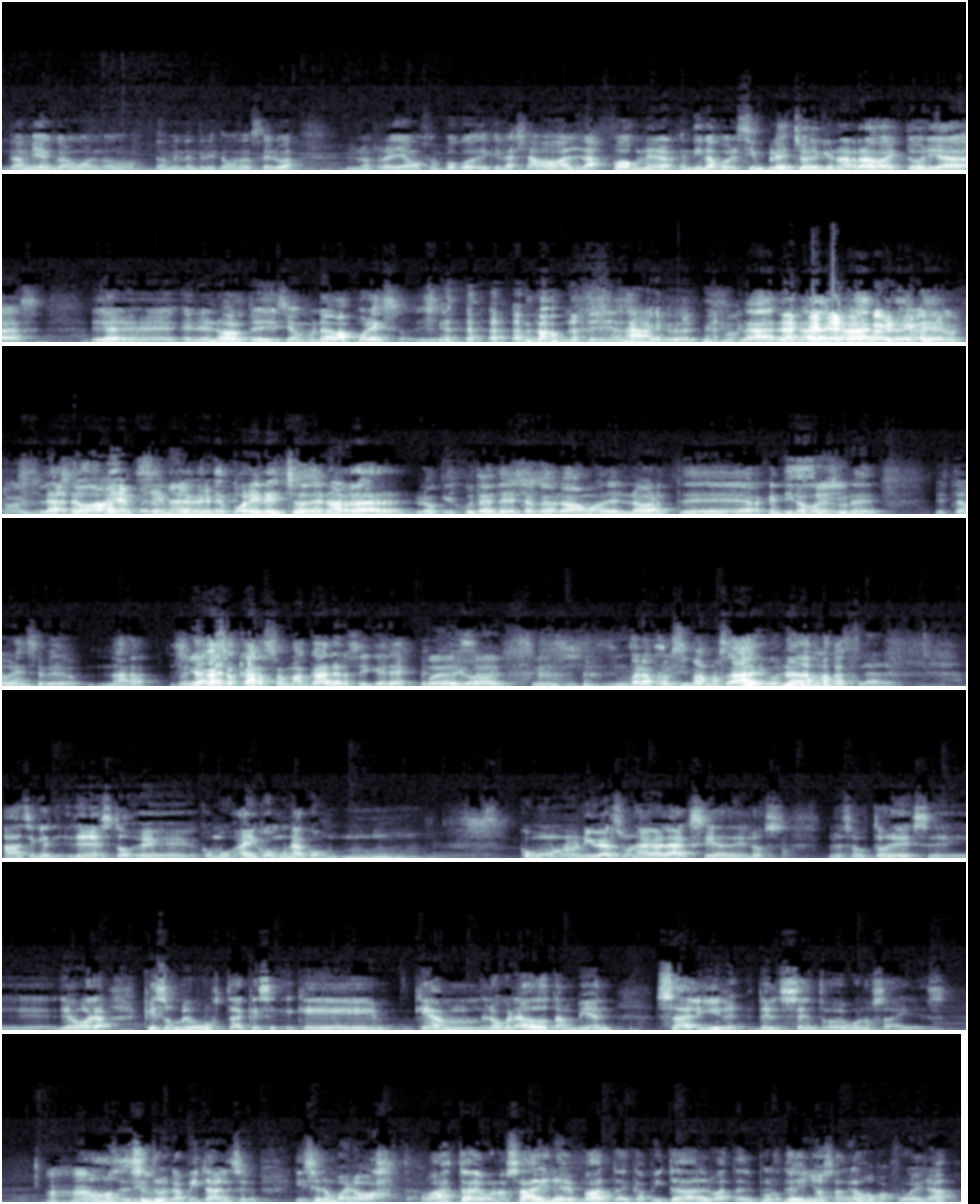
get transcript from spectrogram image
También cuando también entrevistamos a Selva, nos reíamos un poco de que la llamaban la Faulkner argentina por el simple hecho de que narraba historias eh, en el norte y decíamos nada más por eso. digo. No, No tenía Nada que ver. con- Claro, nada que ver, pero viste, la llamaban bien, pero simplemente nada. por el hecho de narrar lo que justamente de esto que hablábamos del norte argentino con el Sí. sur de- estadounidense, pero nada. En este caso Carson McCullers si querés, pero Puede digo, ser, sí, sí, sí, sí. para aproximarnos a algo, nada más. Claro. Así que tenés esto, eh, como, hay como una mm, como un universo, una galaxia de los, de los autores eh, de ahora, que eso me gusta, que, se- que, que han logrado también salir del centro de Buenos Aires. Ajá, ¿no? Del sí. centro de capital. Hicieron, bueno, basta, basta de Buenos Aires, basta de capital, basta del porteño, salgamos para afuera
